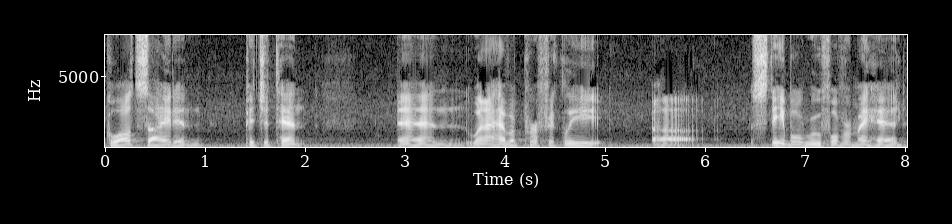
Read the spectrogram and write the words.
go outside and pitch a tent. And when I have a perfectly uh, stable roof over my head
